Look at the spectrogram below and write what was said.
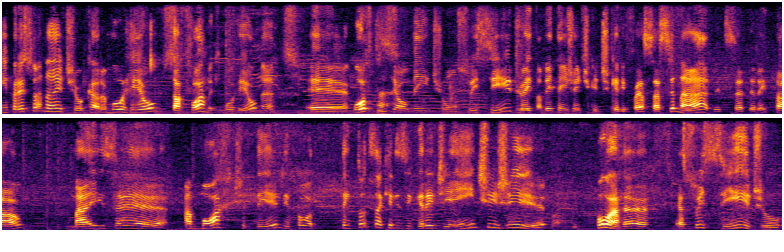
impressionante. O cara morreu da forma que morreu, né? É, oficialmente um suicídio. Aí também tem gente que diz que ele foi assassinado, etc e tal. Mas é, a morte dele, pô, tem todos aqueles ingredientes de. Porra, é, é suicídio,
